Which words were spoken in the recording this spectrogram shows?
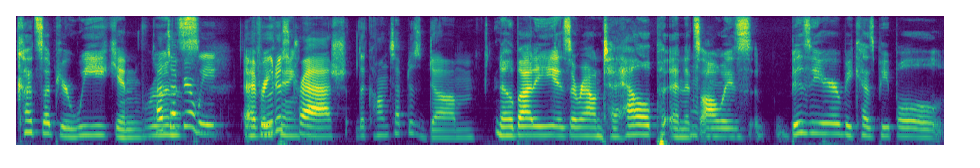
cuts up your week and ruins cuts up your week. The food is trash. The concept is dumb. nobody is around to help and it's Mm-mm. always busier because people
